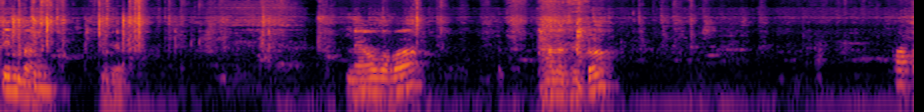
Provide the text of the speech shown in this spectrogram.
তিনবার। ঠিক আছে নাও বাবা। ভালো থেকো। কত?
